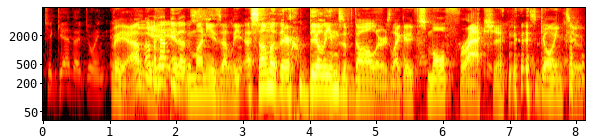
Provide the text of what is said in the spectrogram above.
together doing. But yeah, I'm, I'm EA happy that was- money is at least some of their billions of dollars, like a small fraction, is going to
